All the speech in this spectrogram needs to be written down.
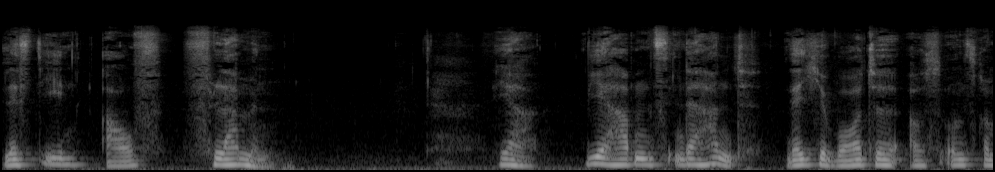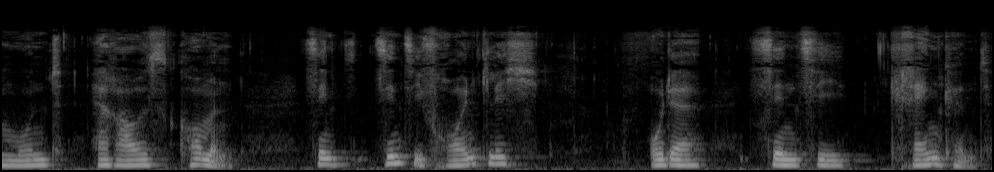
lässt ihn auf Flammen. Ja, wir haben es in der Hand, welche Worte aus unserem Mund herauskommen. Sind, sind sie freundlich oder sind sie kränkend?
